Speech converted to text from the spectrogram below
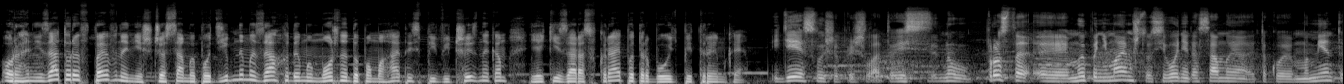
Організатори впевнені, що саме подібними заходами можна допомагати співвітчизникам, які зараз вкрай потребують підтримки идея свыше пришла. То есть, ну, просто э, мы понимаем, что сегодня это самый такой момент,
